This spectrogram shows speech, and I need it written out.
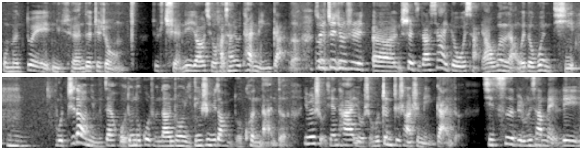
我们对女权的这种。就是权利要求好像又太敏感了，所以这就是呃涉及到下一个我想要问两位的问题。嗯，我知道你们在活动的过程当中一定是遇到很多困难的，因为首先它有时候政治上是敏感的，其次比如说像美丽，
